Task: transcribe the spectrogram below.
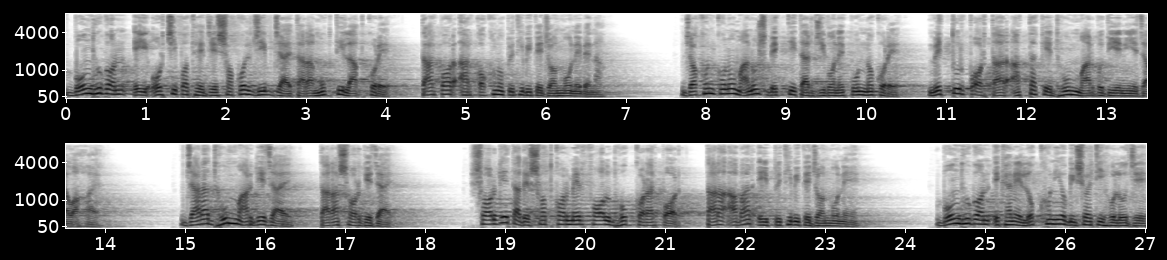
বন্ধুগণ, এই অর্চিপথে যে সকল জীব যায় তারা মুক্তি লাভ করে, তারপর আর কখনো পৃথিবীতে জন্ম নেবে না। যখন কোনো মানুষ ব্যক্তি তার জীবনে পূর্ণ করে, মৃত্যুর পর তার আত্মাকে ধূম মার্গ দিয়ে নিয়ে যাওয়া হয়। যারা ধূম মার্গে যায়, তারা স্বর্গে যায়। স্বর্গে তাদের সৎকর্মের ফল ভোগ করার পর তারা আবার এই পৃথিবীতে জন্ম নেয়। বন্ধুগণ, এখানে লক্ষণীয় বিষয়টি হল যে,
